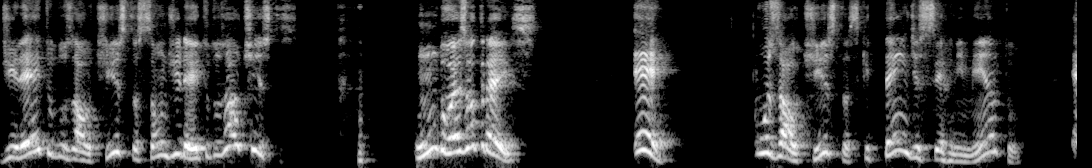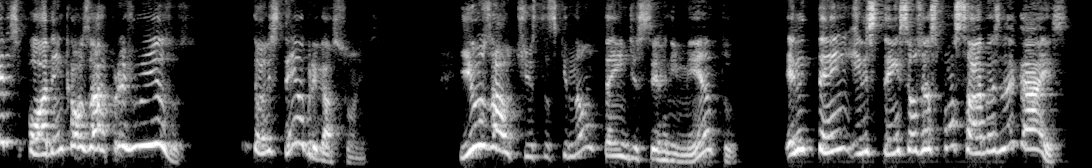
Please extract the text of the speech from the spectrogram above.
direito dos autistas são direito dos autistas. Um, dois ou três. E os autistas que têm discernimento, eles podem causar prejuízos. Então, eles têm obrigações. E os autistas que não têm discernimento, ele tem, eles têm seus responsáveis legais,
